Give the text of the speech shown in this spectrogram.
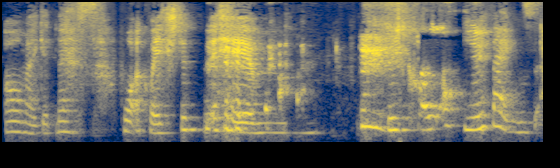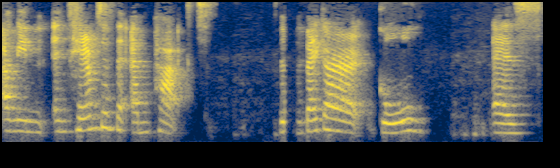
Oh my goodness, what a question! Um, there's quite a few things. I mean, in terms of the impact, the bigger goal is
